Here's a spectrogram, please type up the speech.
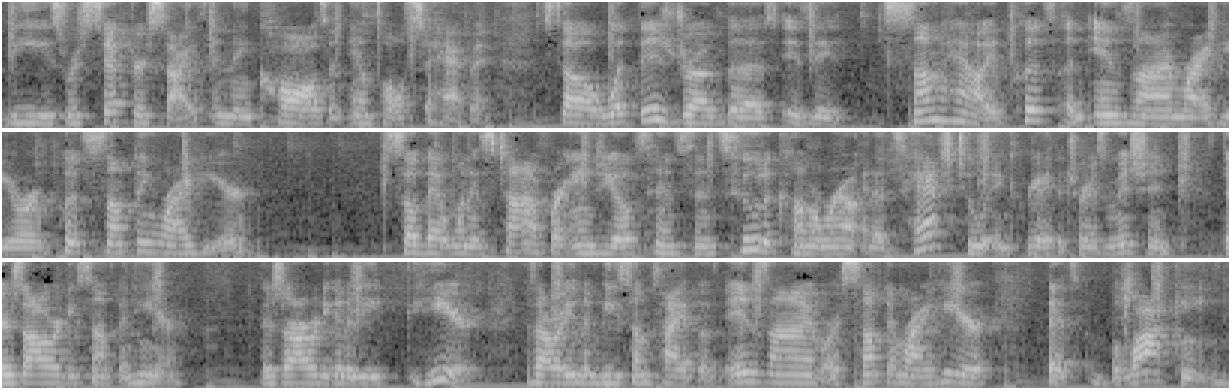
these receptor sites and then cause an impulse to happen. So what this drug does is it somehow it puts an enzyme right here or it puts something right here so that when it's time for angiotensin 2 to come around and attach to it and create the transmission, there's already something here. There's already going to be here. There's already going to be some type of enzyme or something right here that's blocking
